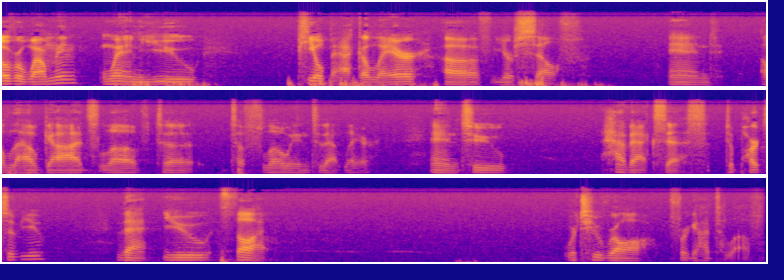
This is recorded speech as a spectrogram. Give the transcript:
overwhelming when you peel back a layer of yourself and allow God's love to to flow into that layer and to have access to parts of you that you thought were too raw for God to love.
